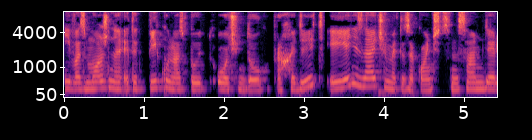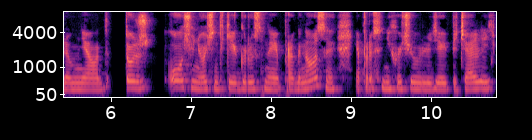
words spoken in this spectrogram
и, возможно, этот пик у нас будет очень долго проходить. И я не знаю, чем это закончится. На самом деле у меня вот тоже очень-очень такие грустные прогнозы. Я просто не хочу людей печалить,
